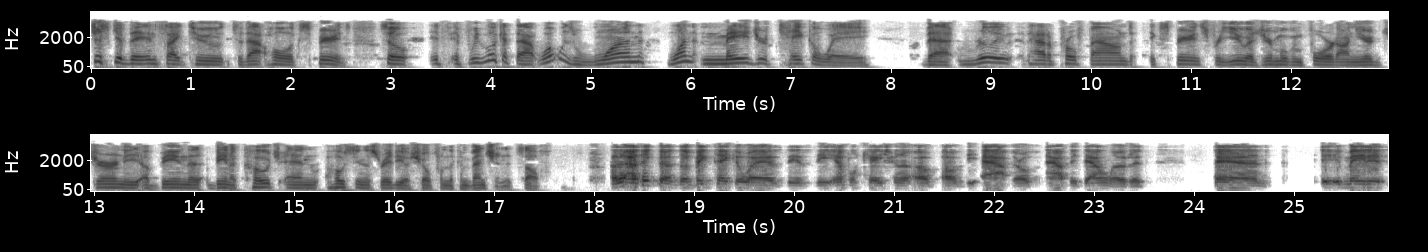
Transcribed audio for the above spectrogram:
just give the insight to, to that whole experience. So if, if we look at that, what was one, one major takeaway that really had a profound experience for you as you're moving forward on your journey of being the, being a coach and hosting this radio show from the convention itself? I think that the big takeaway is, is the implication of, of the app. There was an app they downloaded, and it made it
